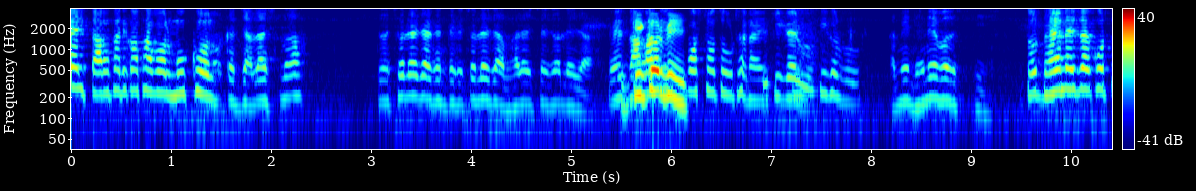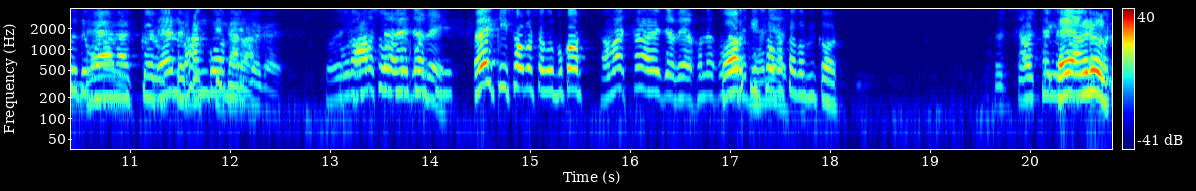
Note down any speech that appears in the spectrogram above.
এই তাড়াতাড়ি কথা বল মুখ খোল। জ্বালাস না। তো চলে যা এখান থেকে চলে যা ভালো ইচ্ছে চলে যা। কি করবি? প্রশ্ন তো উঠে নাই। কি করব? কি করব? আমি ধ্যানে বলছি তোর ধ্যান এই যা করতে দেবো ধ্যান না। আজ করব, ধ্যান ভাঙবো আমি এই জায়গায়। তোর সমস্যা হয়ে যাবে। এই কি সমস্যা করব? কর। সমস্যা হয়ে যাবে এখন কর কি সমস্যা করবি? কর। এই সমস্যা আমিনুল কর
